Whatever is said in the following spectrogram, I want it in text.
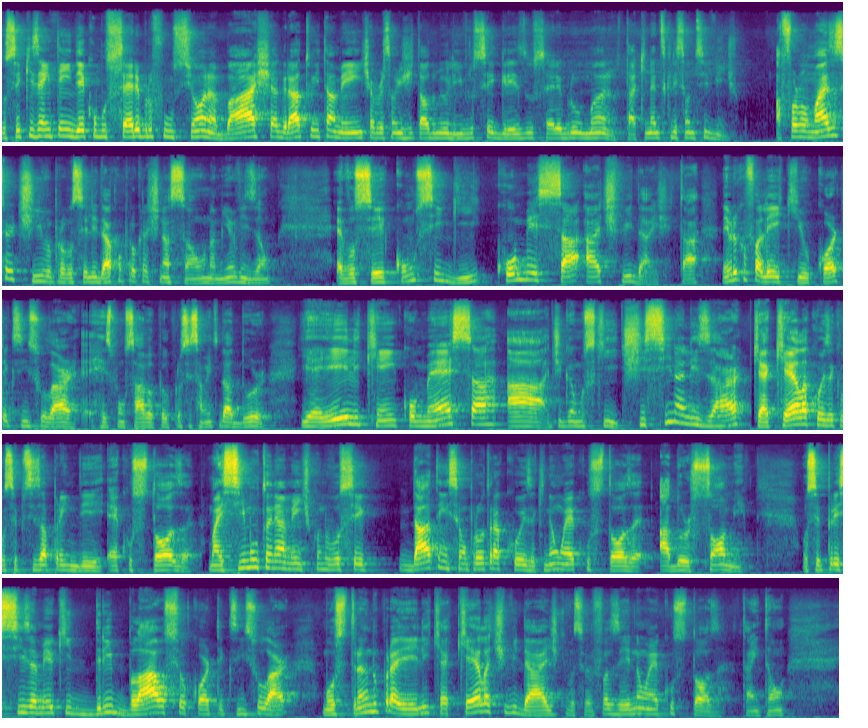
Se você quiser entender como o cérebro funciona, baixa gratuitamente a versão digital do meu livro Segredos do Cérebro Humano. Está aqui na descrição desse vídeo. A forma mais assertiva para você lidar com a procrastinação, na minha visão, é você conseguir começar a atividade, tá? Lembra que eu falei que o córtex insular é responsável pelo processamento da dor e é ele quem começa a, digamos que, te sinalizar que aquela coisa que você precisa aprender é custosa, mas simultaneamente quando você dá atenção para outra coisa que não é custosa, a dor some. Você precisa meio que driblar o seu córtex insular, mostrando para ele que aquela atividade que você vai fazer não é custosa, tá? Então,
